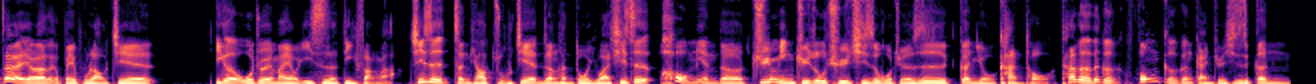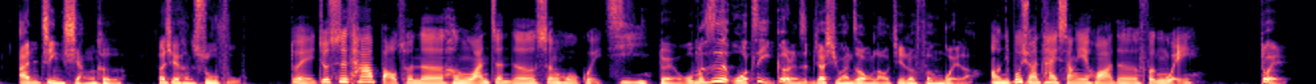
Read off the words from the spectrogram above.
再来聊聊这个北浦老街，一个我觉得也蛮有意思的地方啦。其实整条主街人很多以外，其实后面的居民居住区，其实我觉得是更有看头，它的那个风格跟感觉其实更安静祥和，而且很舒服。对，就是它保存了很完整的生活轨迹。对，我们是我自己个人是比较喜欢这种老街的氛围啦。哦，你不喜欢太商业化的氛围？对，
